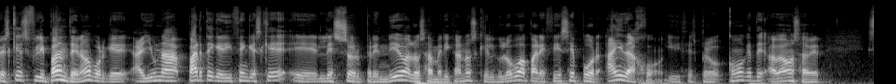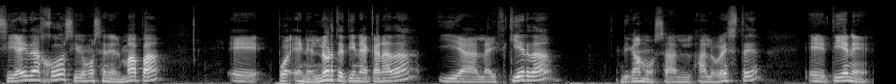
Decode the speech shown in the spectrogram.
pero es que es flipante, ¿no? Porque hay una parte que dicen que es que eh, les sorprendió a los americanos que el globo apareciese por Idaho. Y dices, pero ¿cómo que te...? vamos a ver. Si Idaho, si vemos en el mapa, eh, pues en el norte tiene a Canadá y a la izquierda, digamos, al, oeste, eh, tiene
